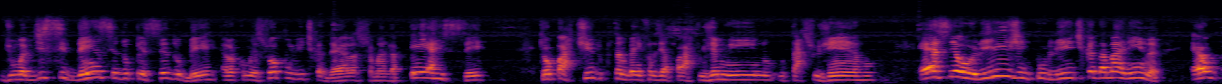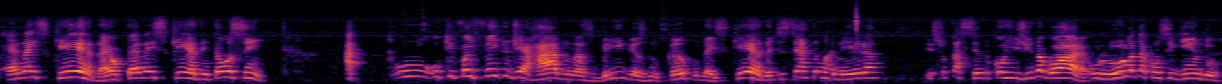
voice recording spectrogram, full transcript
de uma dissidência do PCdoB. Ela começou a política dela, chamada PRC, que é o partido que também fazia parte o Genuíno, o Tarso Genro. Essa é a origem política da Marina. É, é na esquerda, é o pé na esquerda. Então, assim, a, o, o que foi feito de errado nas brigas no campo da esquerda, de certa maneira, isso está sendo corrigido agora. O Lula está conseguindo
